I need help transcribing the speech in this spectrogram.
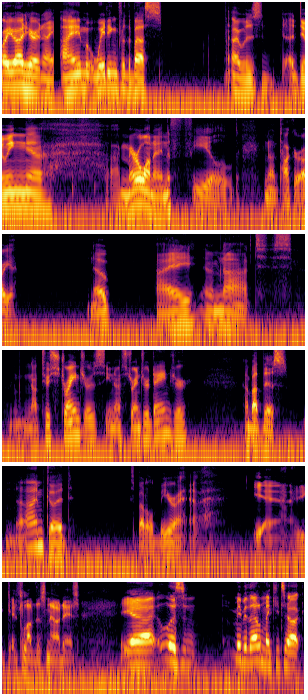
Why are you out here at night? I'm waiting for the bus. I was uh, doing uh, marijuana in the field. You're not a talker, are you? Nope. I am not. Not to strangers, you know, stranger danger. How about this? I'm good. This bottle of beer I have. Yeah, you kids love this nowadays. Yeah, listen, maybe that'll make you talk.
